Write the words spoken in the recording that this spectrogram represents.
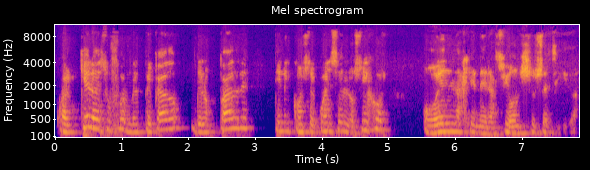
cualquiera de sus formas, el pecado de los padres tiene consecuencias en los hijos o en la generación sucesiva.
